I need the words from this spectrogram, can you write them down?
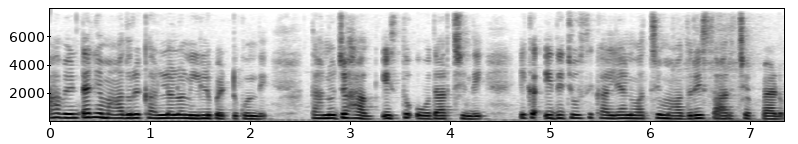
ఆ వెంటనే మాధురి కళ్ళలో నీళ్ళు పెట్టుకుంది. తనుజ హగ్ ఇస్తూ ఓదార్చింది. ఇక ఇది చూసి కళ్యాణ్ వచ్చి మాధురి సారీ చెప్పాడు.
